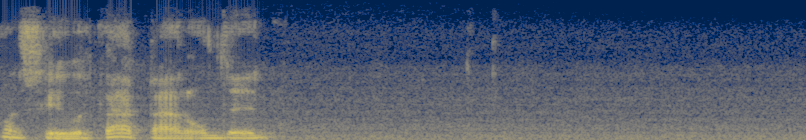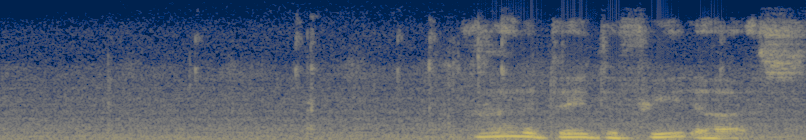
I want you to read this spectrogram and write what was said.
Let's see what that battle did. How did they defeat us?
